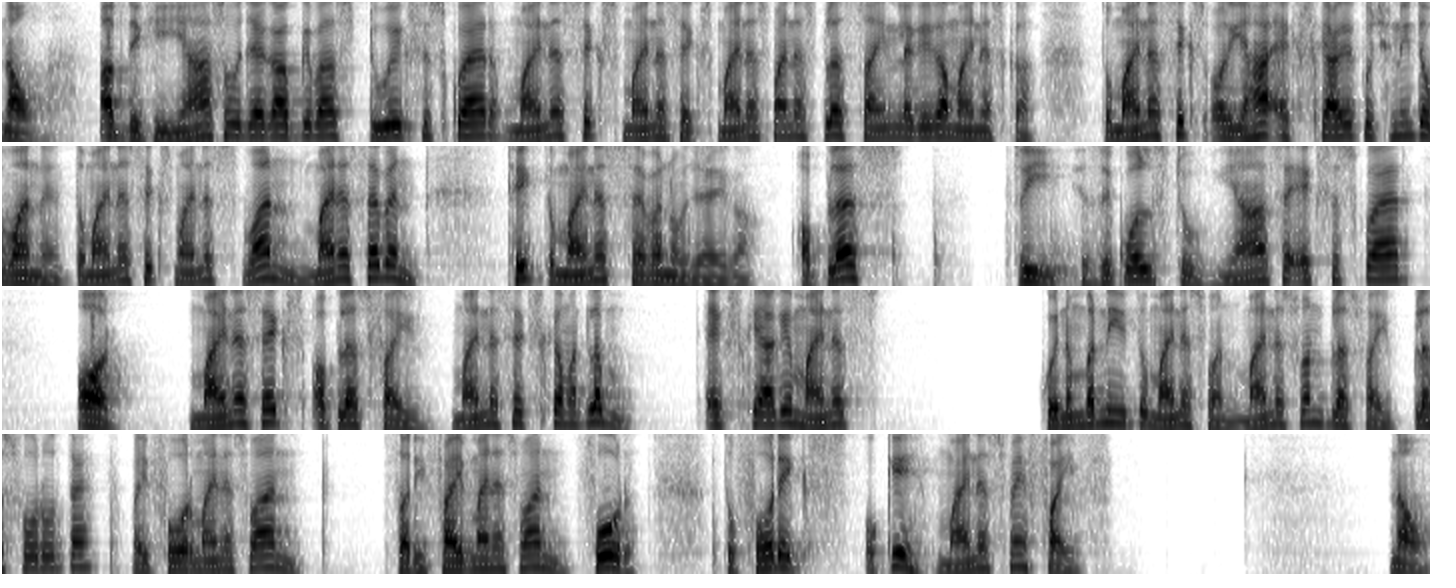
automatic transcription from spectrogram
नाउ अब देखिए, यहाँ से हो जाएगा आपके पास two x square minus six minus x minus minus plus sign लगेगा माइनस का। तो माइनस सिक्स और यहाँ एक्स के आगे कुछ नहीं तो वन है। तो minus six minus one minus seven ठीक? तो माइनस सेवन हो जाएगा। और plus three is equals to यहाँ से एक्स स्क्वायर और माइनस एक्स और प्लस फाइव माइनस एक्स का मतलब एक्स के आगे माइनस कोई नंबर नहीं तो minus one minus one plus five plus four होता है। भाई four minus one sorry five minus one four तो फोर एक्स ओके माइनस में फाइव नाउ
